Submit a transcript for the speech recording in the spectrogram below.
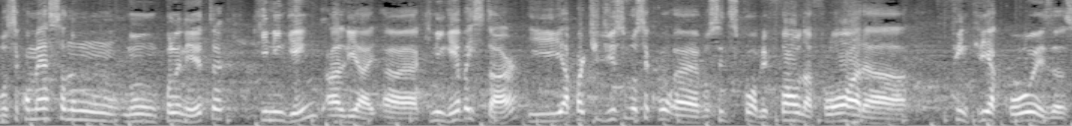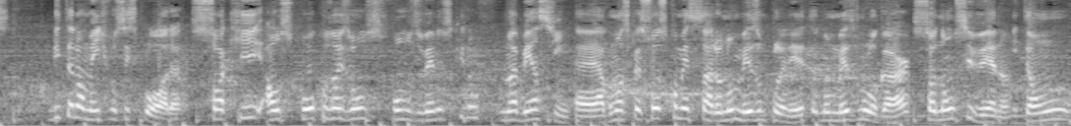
você começa num, num planeta que ninguém, aliás, ah, que ninguém vai estar e a partir disso você, eh, você descobre fauna, flora, enfim, cria coisas. Literalmente você explora. Só que aos poucos nós vamos, fomos vendo que não, não é bem assim. Eh, algumas pessoas começaram no mesmo planeta, no mesmo lugar, só não se vendo. Então,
